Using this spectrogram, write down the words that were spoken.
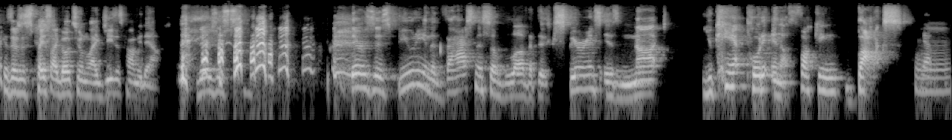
because there's this place I go to. I'm like Jesus, calm me down. There's this there's this beauty in the vastness of love that the experience is not, you can't put it in a fucking box. Mm-hmm.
